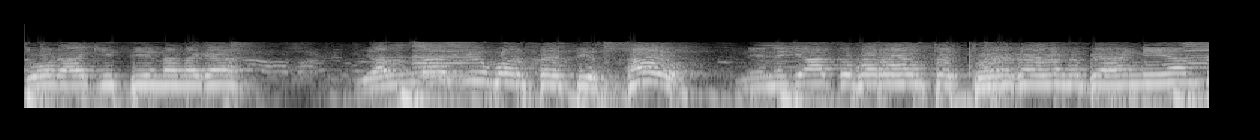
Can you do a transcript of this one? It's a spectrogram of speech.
ಜೋಡಾಗಿದ್ದಿ ನನಗ. ಎಲ್ಲರಿಗೂ ಬರ್ತೈತಿ. ಸಾವು ನಿನಗ್ಯಾಕೆ ಬರೋಲ್ತು ತುರಗವನ ಬ್ಯಾಣಿ ಅಂತ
